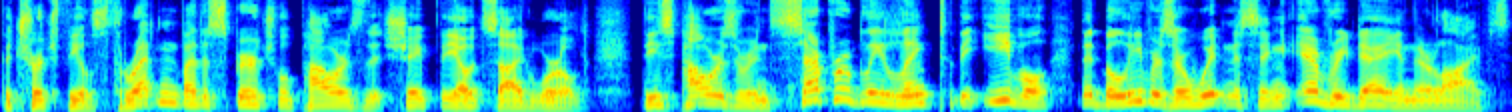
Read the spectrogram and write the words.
The church feels threatened by the spiritual powers that shape the outside world. These powers are inseparably linked to the evil that believers are witnessing every day in their lives.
